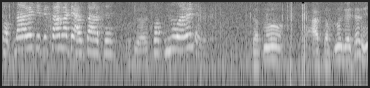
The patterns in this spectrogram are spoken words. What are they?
સ્વપ્ન આવે છે તે શા માટે આવતા હશે? સ્વપ્નું આવે ને? સપનું આ સપનું જે છે ને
